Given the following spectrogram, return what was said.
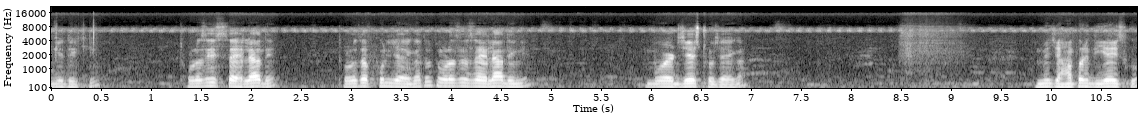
ये देखिए, थोड़ा सा सहला दें, थोड़ा सा फूल जाएगा तो थोड़ा सा सहला देंगे, वो एडजस्ट हो जाएगा। हमने जहाँ पर दिया इसको,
